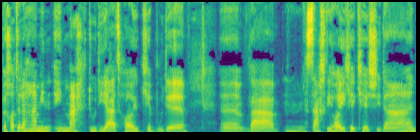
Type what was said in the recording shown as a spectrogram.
به خاطر همین این محدودیت هایی که بوده و سختی هایی که کشیدن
